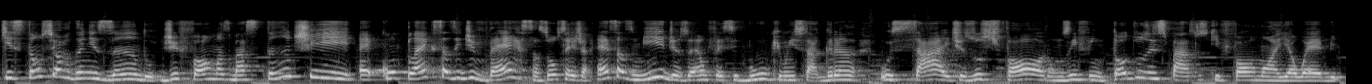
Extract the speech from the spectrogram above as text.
que estão se organizando de formas bastante é, complexas e diversas, ou seja, essas mídias, é o Facebook, o Instagram, os sites, os fóruns, enfim, todos os espaços que formam aí a web,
